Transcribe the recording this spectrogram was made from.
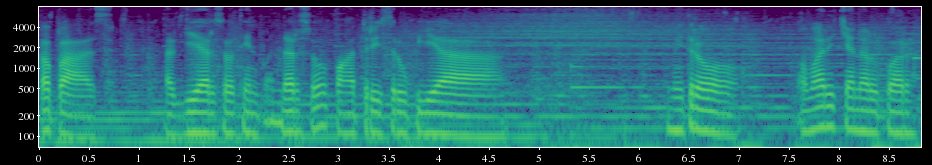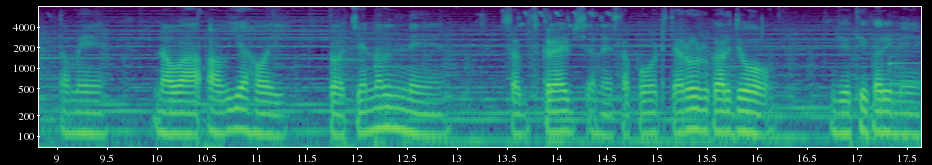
કપાસ અગિયારસોથી પંદરસો પાંત્રીસ રૂપિયા. મિત્રો, અમારી ચેનલ પર તમે નવા આવ્યા હોય તો ચેનલને સબસ્ક્રાઈબ અને સપોર્ટ જરૂર કરજો. જેથી કરીને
